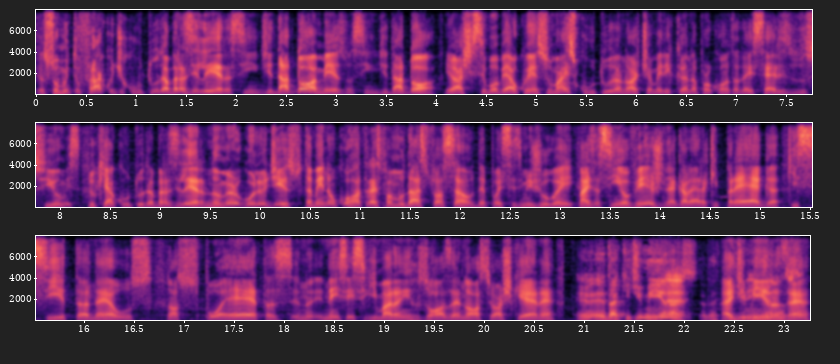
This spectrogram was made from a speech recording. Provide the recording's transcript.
Eu sou muito fraco de cultura brasileira, assim, de dar dó mesmo, assim, de dar dó. Eu acho que se bobear, eu conheço mais cultura norte-americana por conta das séries e dos filmes do que a cultura brasileira. Não me orgulho disso. Também não corro atrás para mudar a situação. Depois vocês me julgam aí. Mas assim, eu vejo, né, galera que prega, que cita, né, os nossos poetas. Eu nem sei se Guimarães Rosa é nosso, eu acho que é, né? É, é daqui de Minas. É, é, é de, de, Minas, Minas né?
